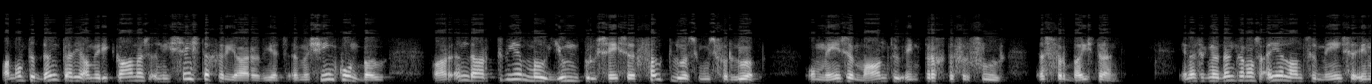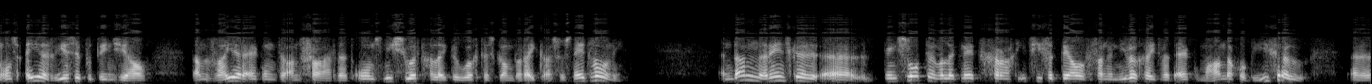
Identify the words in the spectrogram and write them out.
Want om te dink dat die Amerikaners in die 60er jare reeds 'n masjien kon bou waarin daar 2 miljoen prosesse foutloos moes verloop om mense maan toe en terug te vervoer, is verbuisterend. En as ek nou dink aan ons eie land se mense en ons eie reuse potensiaal, dan weier ek om te aanvaar dat ons nie soortgelyke hoogtes kan bereik as ons net wil nie. En dan Renske, uh, ten slotte wil ek net graag ietsie vertel van 'n nuwigheid wat ek maandag op Heathrow uh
